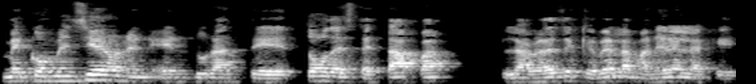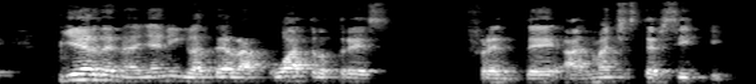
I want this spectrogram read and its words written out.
Me convencieron en, en, durante toda esta etapa. La verdad es de que ver la manera en la que pierden allá en Inglaterra 4-3 frente al Manchester City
